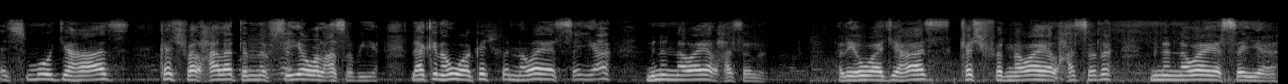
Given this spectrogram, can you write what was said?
اسمه جهاز كشف الحالات النفسية والعصبية. لكن هو كشف النوايا السيئة من النوايا الحسنة. اللي هو جهاز كشف النوايا الحسنة من النوايا السيئة.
